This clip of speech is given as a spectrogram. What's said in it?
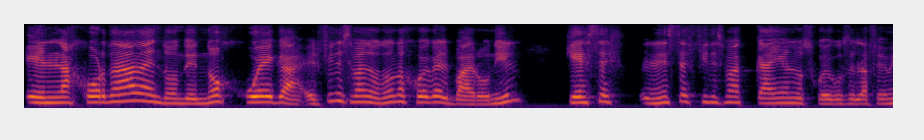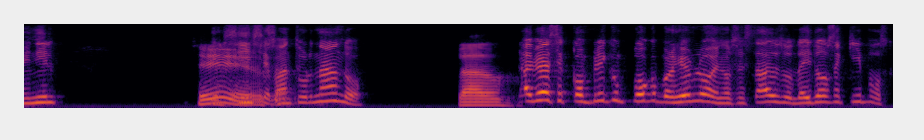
en la jornada en donde no juega, el fin de semana donde no juega el varonil, que ese, en este fin de semana caen los juegos de la femenil. Sí, y así se van turnando. Claro. Tal vez se complica un poco, por ejemplo, en los estados donde hay dos equipos,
